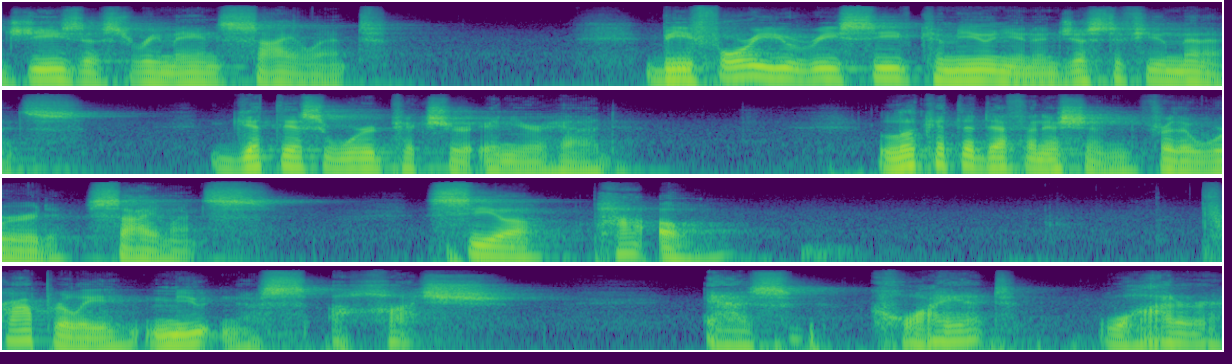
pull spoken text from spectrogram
Jesus remains silent, before you receive communion in just a few minutes, get this word picture in your head. Look at the definition for the word silence. Sia pao. Properly mutinous, a hush, as quiet water.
